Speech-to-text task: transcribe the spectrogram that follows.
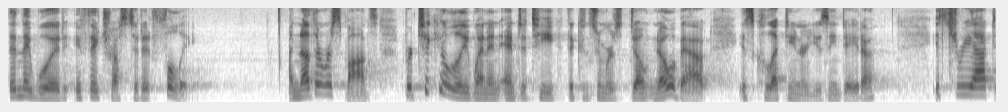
than they would if they trusted it fully. Another response, particularly when an entity the consumers don't know about is collecting or using data, is to react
